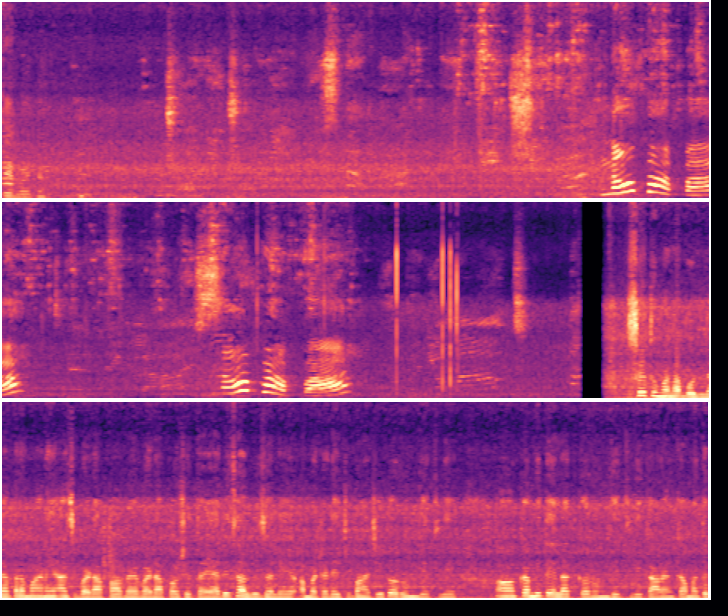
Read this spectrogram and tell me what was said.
ते बघा. No papa no papa so तुम्हाला बोलल्याप्रमाणे आज वडापाव आहे वडापावची तयारी चालू झाली. आहे बटाट्याची भाजी करून घेतली कमी तेलात करून घेतली कारण का मग ते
